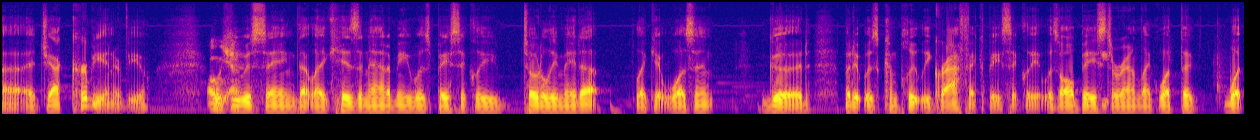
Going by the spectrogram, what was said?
a, a Jack Kirby interview. Oh where yeah, He was saying that like his anatomy was basically totally made up. Like it wasn't good, but it was completely graphic. Basically, it was all based around like what the what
